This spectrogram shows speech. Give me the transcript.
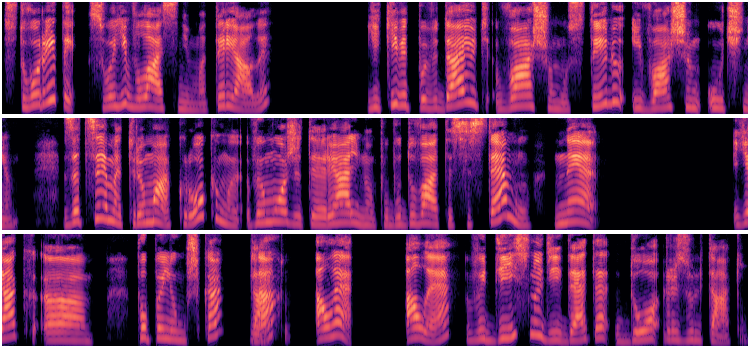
створити свої власні матеріали, які відповідають вашому стилю і вашим учням. За цими трьома кроками ви можете реально побудувати систему не як е, попелюшка, да? але, але ви дійсно дійдете до результату.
